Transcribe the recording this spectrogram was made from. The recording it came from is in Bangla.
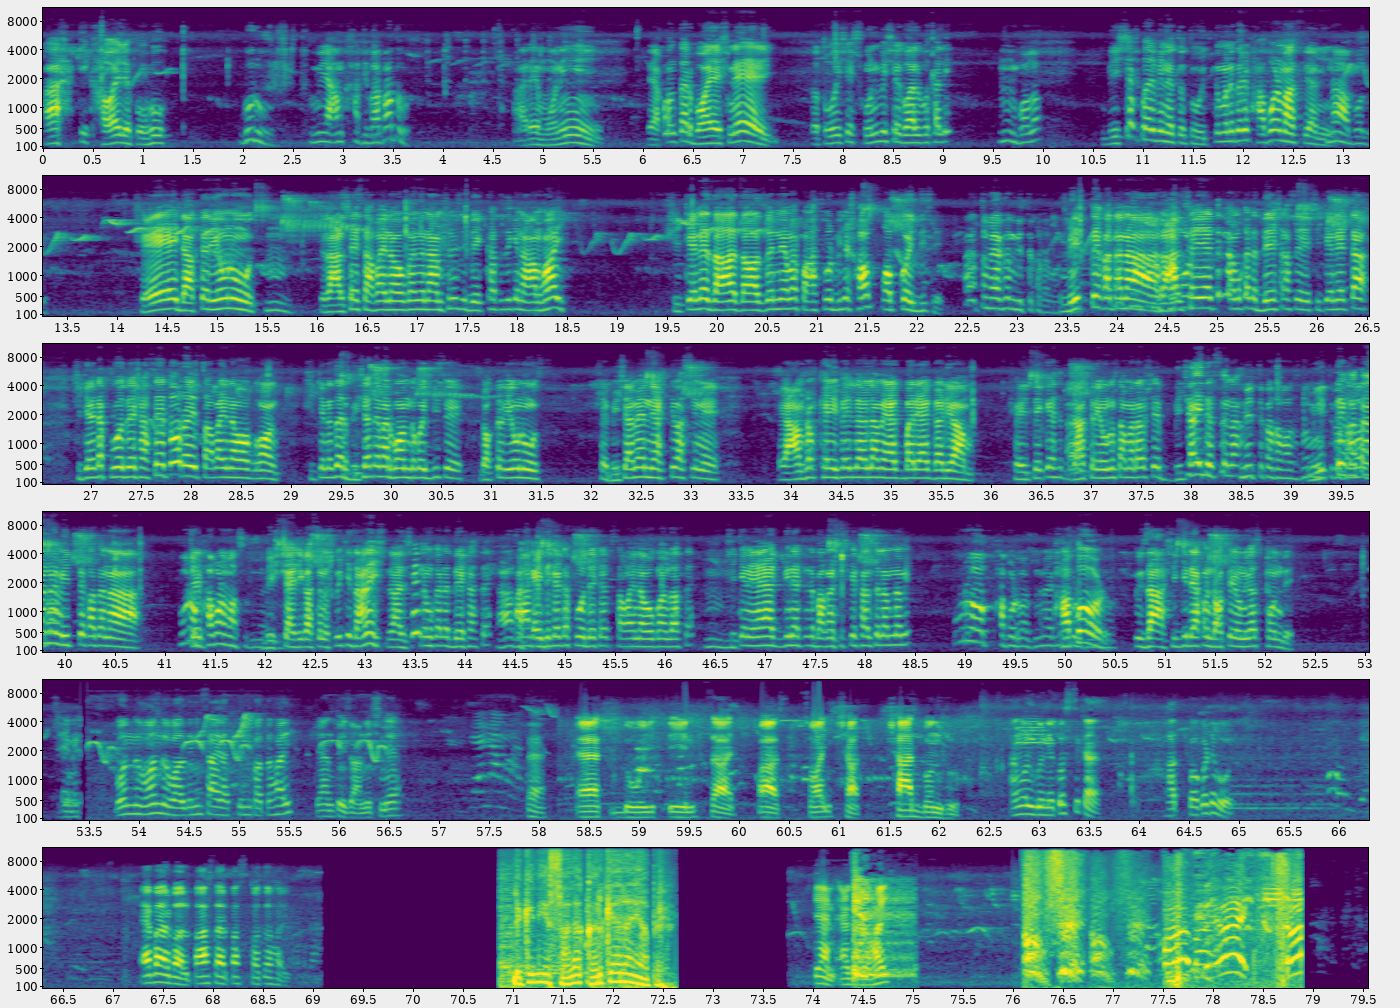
আহ কি খাওয়াইলে প্রভু। গুরু তুমি আম খাতে পারবা তো? আরে মনি এখন তার বয়স নেই। তো তুই সে শুনবি সে গল্প খালি? হুম বলো। বিশ্বাস করবি না তো তুই? তুই মনে করি ফাপড় মারছি আমি। না বলো। সেই ডাক্তার ইউনুস। রাজশাহী সাফাই নবাবগঞ্জের নাম শুনেছি বিখ্যাত দিকে নাম হয়? সেখানে যাওয়া যাওয়ার জন্য আমার পাসপোর্ট ভিসা সব কপ করে দিছে। তুমি একদম মিথ্যে কথা বলছো। মিথ্যে কথা না। রাজশাহী একটা নামক একটা দেশ আছে। সেখানে একটা সেখানে একটা প্রদেশ আছে তোর ওই চাপাই নবাবগঞ্জ সেখানে তার ভিসাতে আমার বন্ধ করে দিছে ডক্টর ইউনুস। সে ভিসা আমি নিয়ে পারছি না। এই আম সব খেয়ে ফেললাম একবারে এক গাড়ি আম। সেই থেকে ডাক্তার ইউনুস আমার সে ভিসাই দিচ্ছে না। মিথ্যে কথা বলছো মিথ্যে কথা না মিথ্যে কথা না। পুরো সে- খাবার মাছ তুমি। বিশ্বাসই করছে না। তুই কি জানিস রাজশাহী নামক একটা দেশ আছে? হ্যাঁ, আর সেই দেশে একটা প্রদেশ আছে চাপাই নবাবগঞ্জ আছে। সেখানে একদিন একটা বাগান শেষ ফেলছিলাম না আমি। পুরো ফাপড় মাছ ফাপড়? তুই যা শিগগির এখন ডক্টর ইউনুস ফোন দে। বন্ধু বন্ধু বল দিনি চার এক তিন কত হয়। কেন তুই জানিস না? হ্যাঁ। এক দুই তিন চার পাঁচ ছয় সাত। সাত বন্ধু। আঙুল গুনে করছি কার হাত পকেটে বল এবার বল পাঁচ আর পাঁচ কত হয় लेकिन ये साला कर क्या रहा है यहाँ पे কেন এগারো হয়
